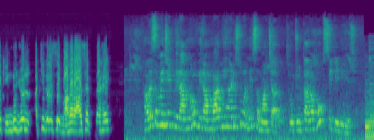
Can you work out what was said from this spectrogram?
एक इंडिविजुअल अच्छी तरह से बाहर आ सकता है હવે સમય છે એક વિરામનો વિરામ બાદ નિહાળીશું અને સમાચારો તો જોતા રહો સિટી ન્યૂઝ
